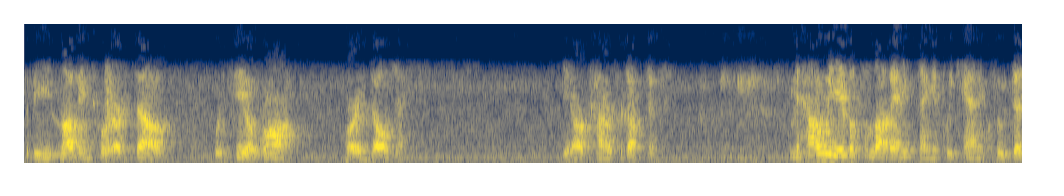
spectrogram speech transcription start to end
to be loving toward ourselves would feel wrong or indulgent, you know, or counterproductive. I mean, how are we able to love anything if we can't include this?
